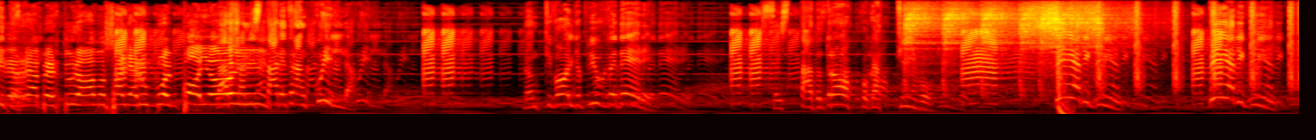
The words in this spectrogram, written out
y de reapertura vamos a liar un buon ah, pollo. Lasciami stare tranquilla. Non ti voglio più vedere. Sei stato troppo cattivo. Via di qui. Via di qui.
